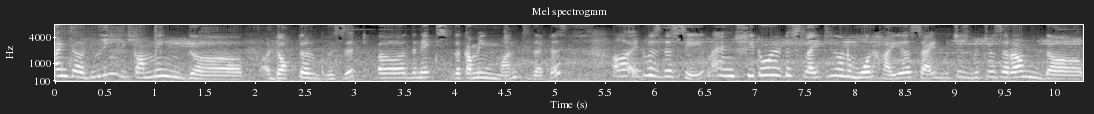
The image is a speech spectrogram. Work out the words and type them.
And uh, during the coming uh, doctor visit, uh, the next the coming month that is, uh, it was the same. And she told it is slightly on a more higher side, which is which was around. Uh,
